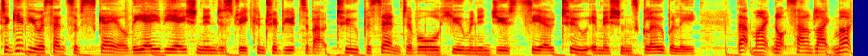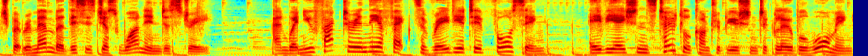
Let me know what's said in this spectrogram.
To give you a sense of scale, the aviation industry contributes about 2% of all human-induced CO2 emissions globally. That might not sound like much, but remember, this is just one industry. And when you factor in the effects of radiative forcing, aviation's total contribution to global warming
